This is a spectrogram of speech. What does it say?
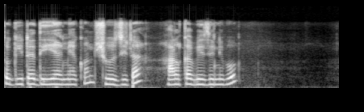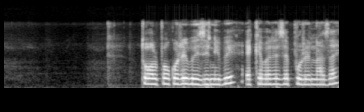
তো ঘিটা দিয়ে আমি এখন সুজিটা হালকা ভেজে নিব। তো অল্প করে ভেজে নিবে, একেবারে যে পুড়ে না যায়।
